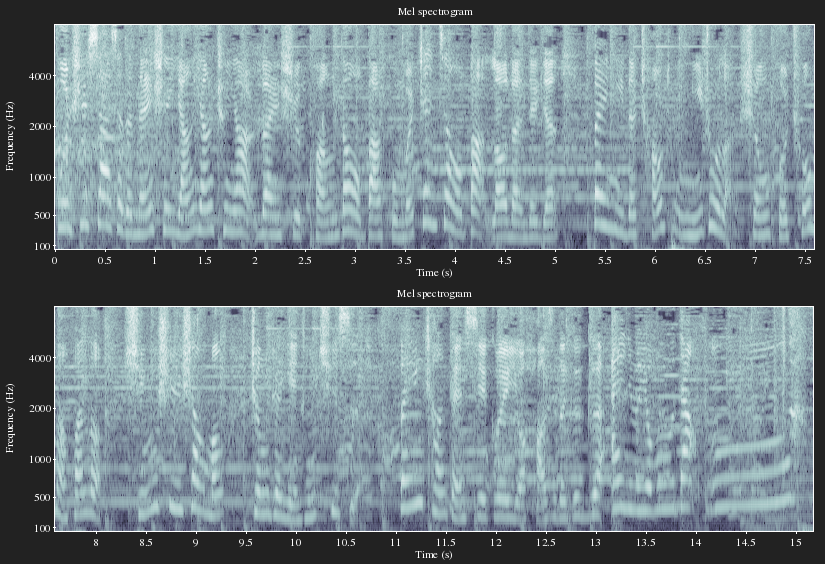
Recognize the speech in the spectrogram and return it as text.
我是夏夏的男神杨洋乘以二，乱世狂刀欧巴，古魔战将吧，老卵的人被你的长腿迷住了，生活充满欢乐，巡视上盟，睁着眼睛去死。非常感谢各位有豪字的哥哥，爱你们哟，么么哒，嗯。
